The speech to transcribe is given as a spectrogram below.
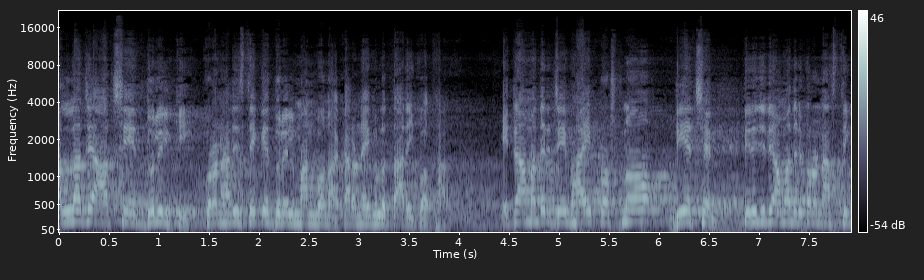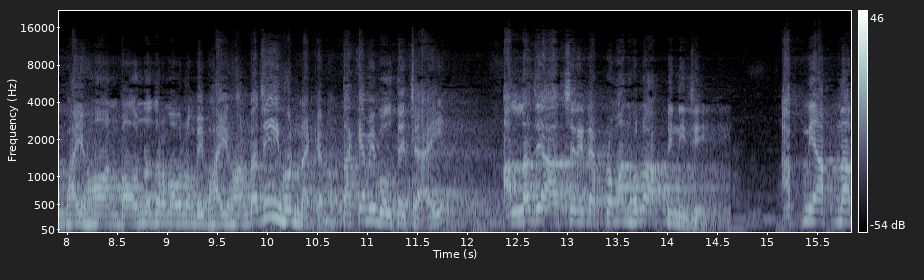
আল্লাহ যে আছে, দলিল কি? কোরআন হাদিস থেকে দলিল মানবো না, কারণ এগুলো তারই কথা। এটা আমাদের যে ভাই প্রশ্ন দিয়েছেন, তিনি যদি আমাদের কোনো নাস্তিক ভাই হন বা অন্য ধর্মাবলম্বী ভাই হন বা যেই হন না কেন, তাকে আমি বলতে চাই, আল্লাহ যে আছেন, এটা প্রমাণ হলো আপনি নিজে। আপনি আপনার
